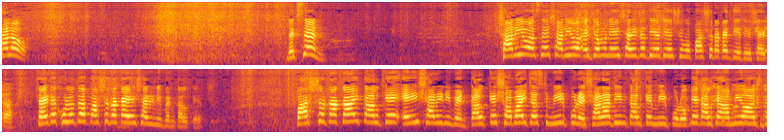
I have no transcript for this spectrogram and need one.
ঢালো। দেখছেন? শাড়িও আছে, শাড়িও। এই যেমন এই শাড়িটা দিয়ে দিও শুভ পাঁচশো টাকায় দিয়ে দিও শাড়িটা। শাড়িটা খুলে তো পাঁচশো টাকায় এই শাড়ি নেবেন কালকে। পাঁচশো টাকায় কালকে এই শাড়ি নেবেন। কালকে সবাই জাস্ট মিরপুরে, সারাদিন কালকে মিরপুর। ওকে, কালকে আমিও আসব।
